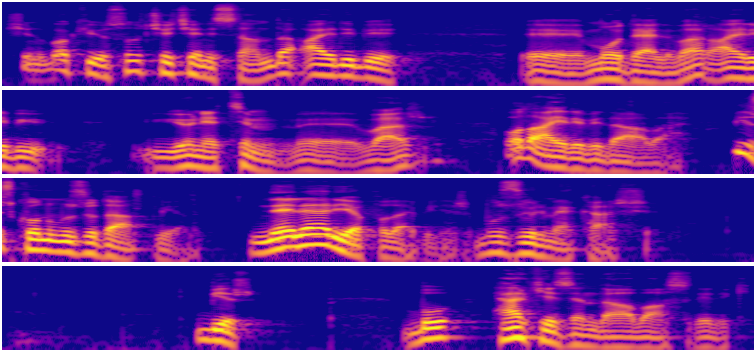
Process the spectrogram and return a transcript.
Şimdi bakıyorsunuz Çeçenistan'da ayrı bir e, model var, ayrı bir yönetim e, var. O da ayrı bir dava. Biz konumuzu dağıtmayalım. Neler yapılabilir bu zulme karşı? Bir, bu herkesin davası dedik.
